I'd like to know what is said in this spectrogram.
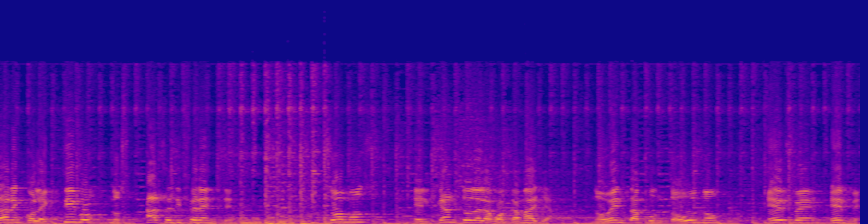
En colectivo nos hace diferentes. Somos el canto de la guacamaya 90.1 FM.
